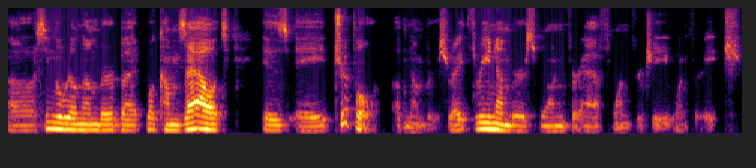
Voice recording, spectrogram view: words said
a single real number, but what comes out is a triple of numbers, right? Three numbers, one for F, one for G, one for H.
